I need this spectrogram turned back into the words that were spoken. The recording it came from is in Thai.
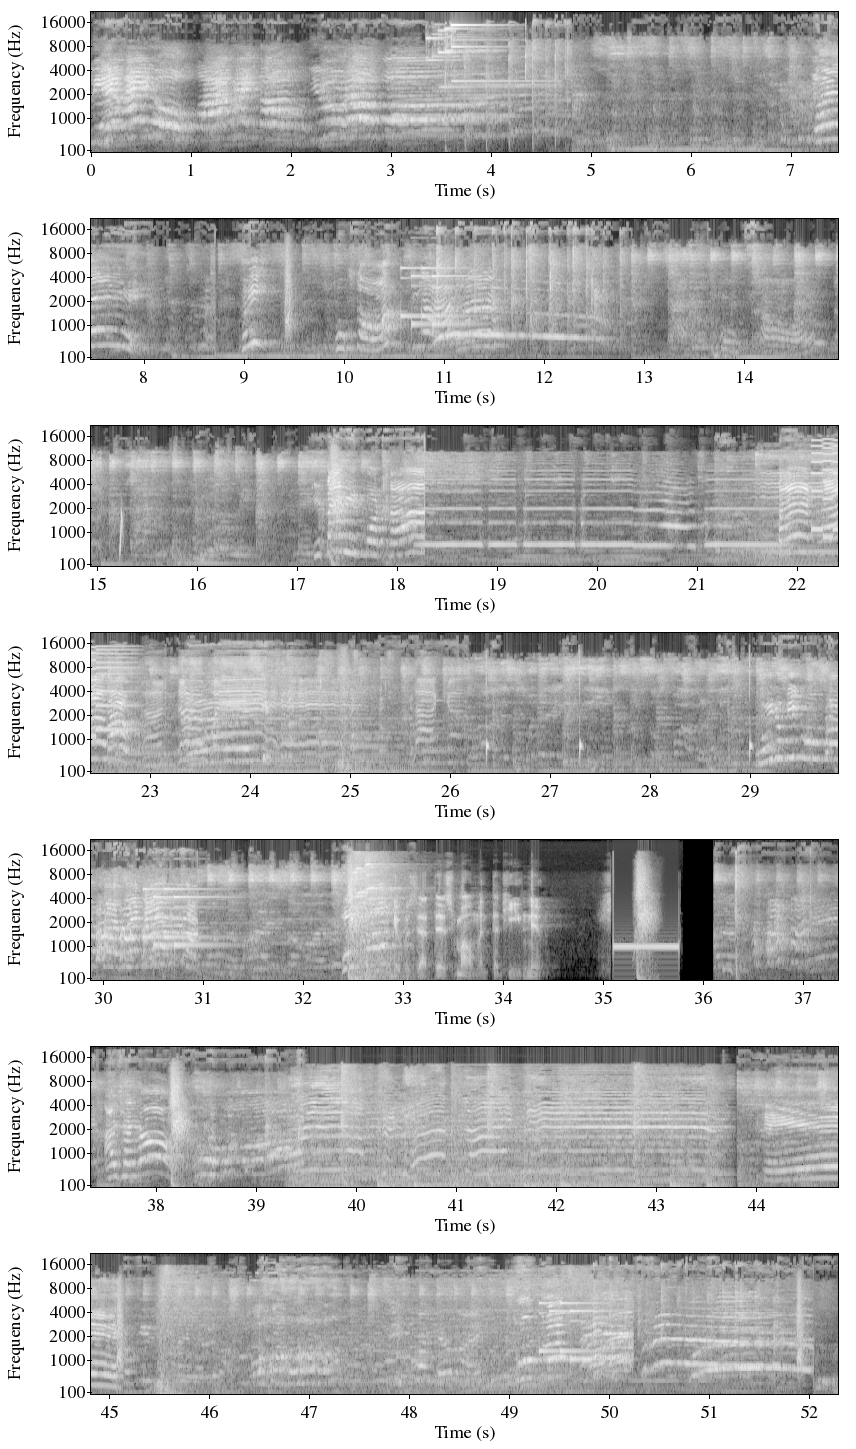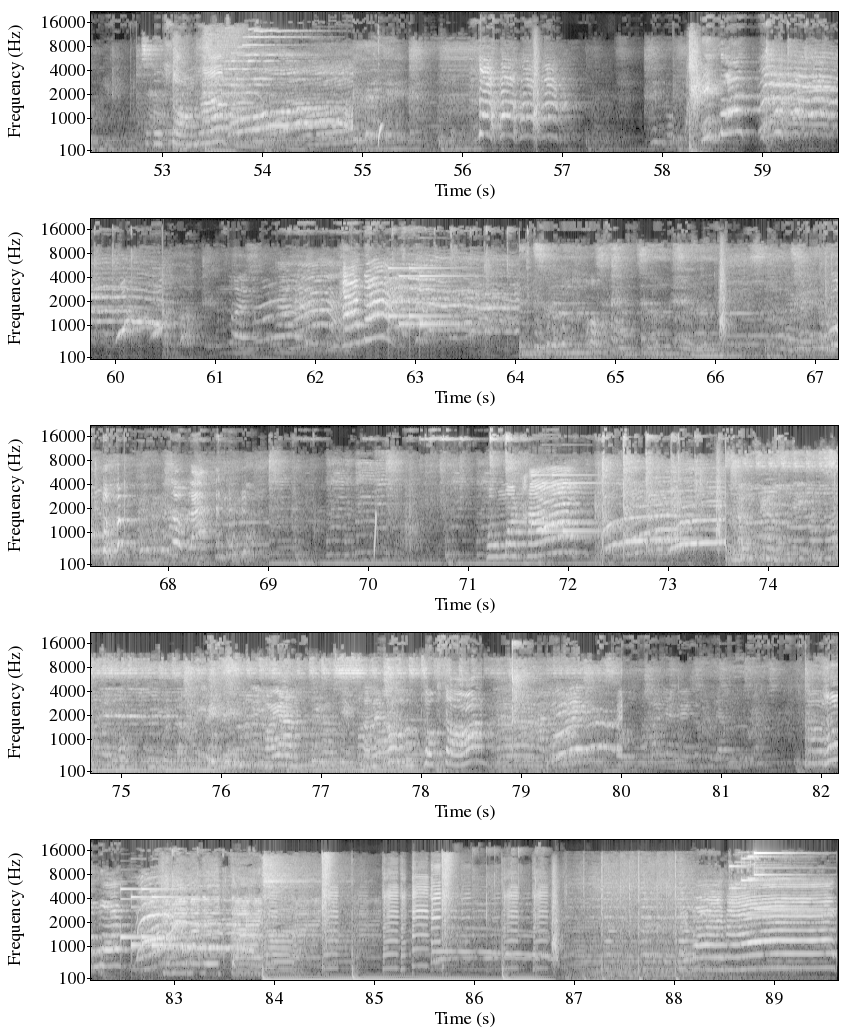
เลี้ยงให้ถูกวางให้ตรงยูโรฟูเฮ้ย เฮ้ยถูกสองเออถูสองกีตาร์ดิดหมดค่ะ It was at this moment that he knew. I tried! จบแล้วถูกหมดครับขอยังถูกสอง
